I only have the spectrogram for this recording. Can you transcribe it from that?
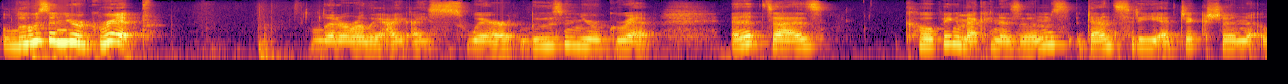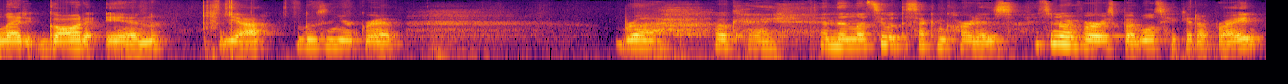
losing your grip. Literally, I, I swear, losing your grip. And it says, Coping mechanisms, density, addiction, let God in. Yeah, losing your grip. Bruh, okay. And then let's see what the second card is. It's in reverse, but we'll take it up, right?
